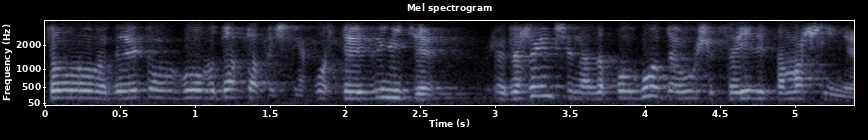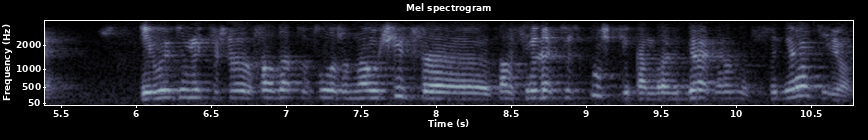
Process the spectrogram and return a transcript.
то для этого было бы достаточно. Просто, извините, эта женщина за полгода учится ездить на машине. И вы думаете, что солдату сложно научиться там стрелять из пушки, там разбирать, собирать ее.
